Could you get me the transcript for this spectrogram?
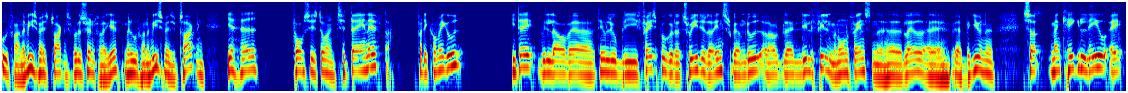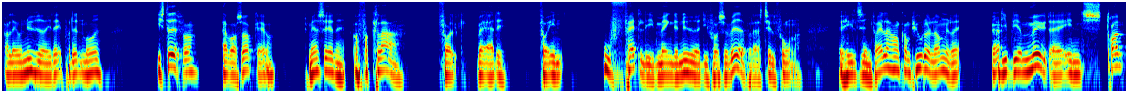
ud fra en avismæssig betragtning, selvfølgelig synd for AGF, men ud fra en avismæssig betragtning, jeg havde forhistorien til dagen efter, for det kom ikke ud. I dag ville der jo være, det ville jo blive Facebook eller tweetet og Instagram ud, og der ville blive en lille film med nogle af fansene havde lavet af, af begivenheden. Så man kan ikke leve af at lave nyheder i dag på den måde. I stedet for er vores opgave, som jeg ser det, at forklare folk, hvad er det for en ufattelig mængde nyheder, de får serveret på deres telefoner øh, hele tiden. For alle har en computer i lommen i dag. Ja. De bliver mødt af en strøm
